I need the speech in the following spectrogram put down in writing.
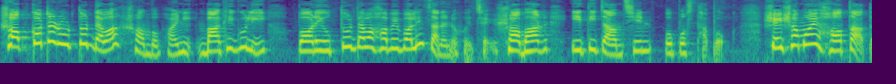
সবকটার উত্তর দেওয়া সম্ভব হয়নি। বাকিগুলি পরে উত্তর দেওয়া হবে বলে জানানো হয়েছে। সভার ইতি টানছেন উপস্থাপক। সেই সময় হঠাৎ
